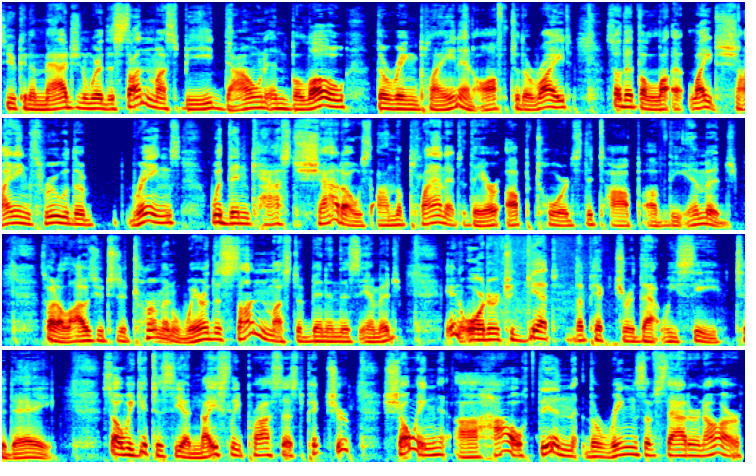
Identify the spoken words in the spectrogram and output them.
So you can imagine where the sun must be down and below the ring plane and off to the right, so that the light shining through the rings would then cast shadows on the planet there up towards the top of the image. So it allows you to determine where the sun must have been in this image in order to get the picture that we see today. So we get to see a nicely processed picture showing uh, how thin the rings of Saturn are,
